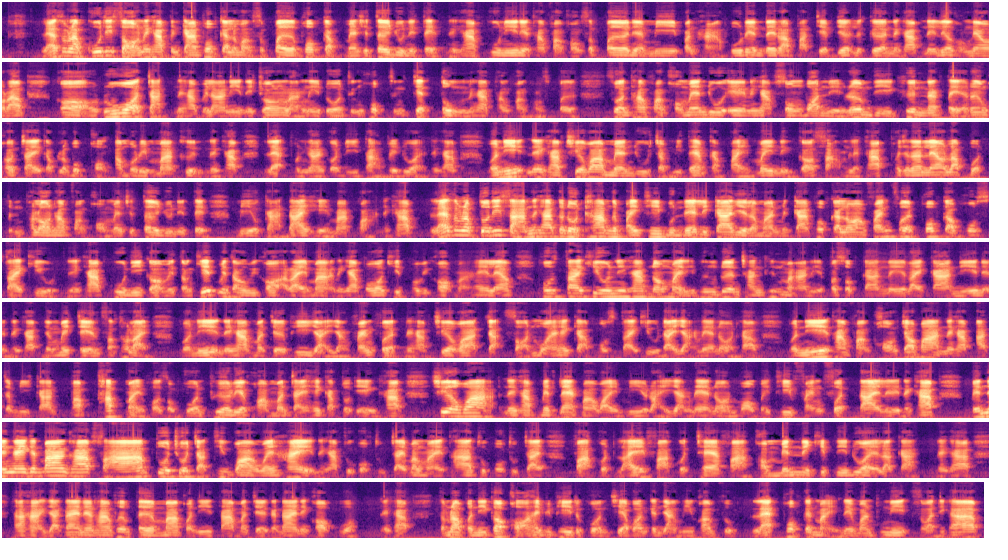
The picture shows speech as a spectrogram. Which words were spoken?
และสำหรับคู่ที่2นะครับเป็นการพบกันระหว่างสเปอร์พบกับแมนเชสเตอร์ยูไนเต็ดนะครับคู่นี้เนี่ยทางฝั่งของสเปอร์เนี่ยมีปัญหาผู้เล่นได้รับบาดเจ็บเยอะเหลือเกินนะครับในเรื่องของแนวรับก็รั่วจัดนะครับเวลานี้ในช่วงหลังนี่โดนถึง6ถึง7ตุงนะครับทางฝั่งของสเปอร์ส่วนทางฝั่งของแมนยูเองนะครับทรงบอลนี่เริ่มดีขึ้นนักเตะเริ่มเข้าใจกับระบบของอัมโมริมมากขึ้นนะครับและผลงานก็ดีตามไปด้วยนะครับวันนี้นะครับเชื่อว่าแมนยูจะมีแต้มกลับไปไม่1ก็3เลยครับเพราะฉะนั้นแล้วรับบทเป็นพระรองทางฝั่งของแมนเชสเตอร์ยูไนเต็ดมีโอกาสได้เฮมากกว่านะครับ และสำหรับตัวที่ 3 นะครับ กระโดดข้ามกันไปที่บุนเดสลิกาเยอรมัน เป็นการพบกันระหว่างแฟรงก์เฟิร์ตพบกับโฮสไตคิวนะครับ คู่นี้ก็ไม่ต้องคิดไม่ต้องวิเคราะห์อะไรมากนะครับ เพราะว่าคิดพอวิเคราะห์มาให้แล้วโฮสไตคิวนี่ครับน้องใหม่ที่เพิ่งเลื่อนชั้นขึ้นมาเนี่ยประสบการณ์ในรายการนี้เนี่ยนะครับยังไม่เจนสักเท่าไหร่ วันนี้นะครับมาเจอพี่ใหญ่อย่างแฟรงก์เฟิร์ตนะครับเชื่อว่าจะสอนมวยให้กับโฮสไตคิวได้อย่างแน่นอนครับวันนี้ทางฝั่งของเจ้าบ้านนะครับอาจจะมีการปรับทัพใหม่พอสมควรเพื่อเรียกความมั่นใจให้กับตัวเองครับ เชื่อว่านะครับเม็ดแรกมาไวมีไหลอย่างแน่นอนมองไปที่แฟรงเฟิร์ตได้เลยนะครับเป็นยังไงกันบ้างครับ 3 ตัวชัวร์จัดที่วางไว้ให้นะครับถูกอกถูกใจบ้างไหมถ้าถูกอกถูกใจฝากกดไลค์ฝากกดแชร์ฝากคอมเมนต์ในคลิปนี้ด้วยแล้วกันนะครับถ้าหากอยากได้แนวทางเพิ่มเติมมากกว่านี้ตามมาเจอกันได้ในครอบครัวนะครับสำหรับวันนี้ก็ขอให้พี่ๆทุกคนเชียร์บอลกันอย่างมีความสุข และพบกันใหม่ในวันพรุ่งนี้ สวัสดีครับ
